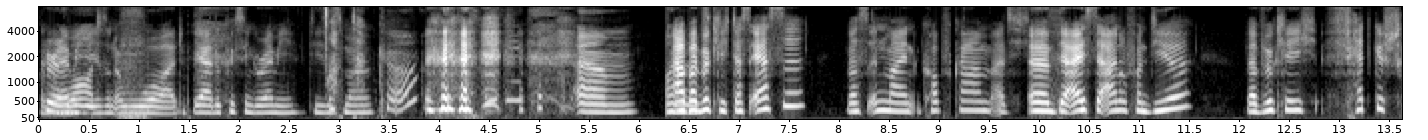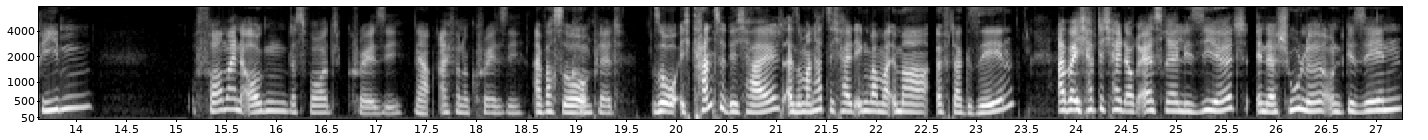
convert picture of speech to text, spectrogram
So ein Grammy, Award. so ein Award. Ja, du kriegst den Grammy dieses Mal. Danke. ähm, Aber wirklich, das Erste, was in meinen Kopf kam, als ich. Äh, der erste Eindruck von dir war wirklich fett geschrieben. Vor meinen Augen das Wort crazy. Ja. Einfach nur crazy. Einfach so, Komplett. so, ich kannte dich halt, also man hat sich halt irgendwann mal immer öfter gesehen. Aber ich habe dich halt auch erst realisiert in der Schule und gesehen,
